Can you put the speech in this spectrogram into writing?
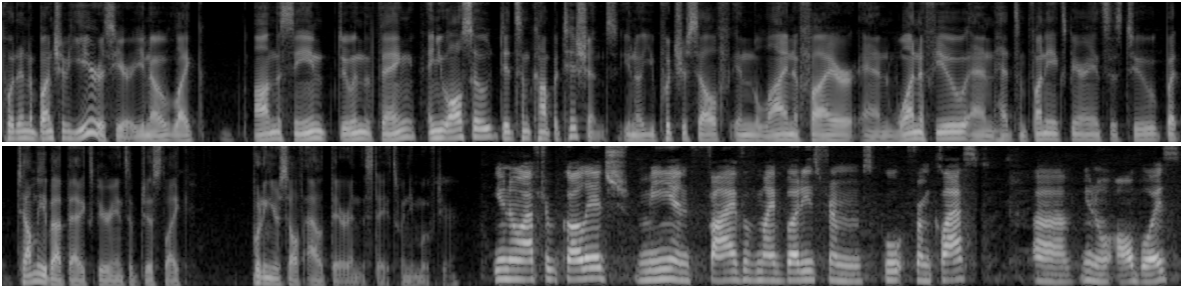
put in a bunch of years here, you know, like on the scene, doing the thing. And you also did some competitions. You know, you put yourself in the line of fire and won a few and had some funny experiences too. But tell me about that experience of just like putting yourself out there in the States when you moved here. You know, after college, me and five of my buddies from school, from class, uh, you know, all boys,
